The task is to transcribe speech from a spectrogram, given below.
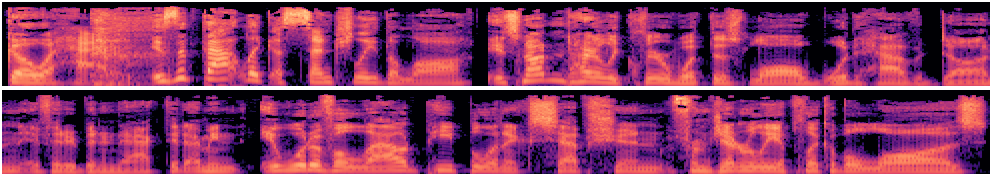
go ahead. Isn't that like essentially the law? It's not entirely clear what this law would have done if it had been enacted. I mean, it would have allowed people an exception from generally applicable laws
